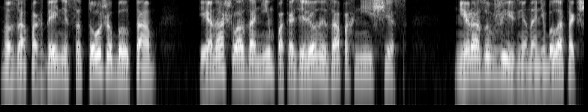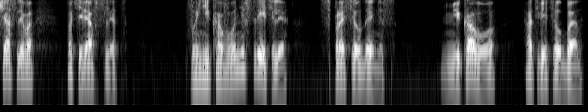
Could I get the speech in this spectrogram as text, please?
но запах Денниса тоже был там, и она шла за ним, пока зеленый запах не исчез. Ни разу в жизни она не была так счастлива, потеряв след. «Вы никого не встретили?» — спросил Деннис. «Никого», — ответил Бен.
